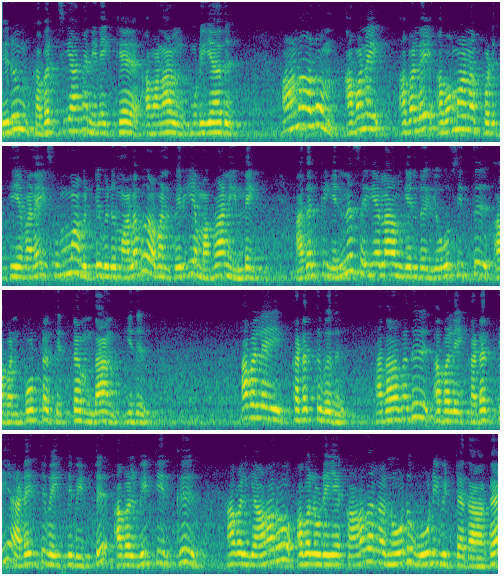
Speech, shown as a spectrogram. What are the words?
வெறும் கவர்ச்சியாக நினைக்க அவனால் முடியாது. ஆனாலும் அவனை அவளை அவமானப்படுத்தியவனை சும்மா விட்டுவிடும் அளவு அவன் பெரிய மகான் இல்லை. அதற்கு என்ன செய்யலாம் என்று யோசித்து அவன் போட்ட திட்டம்தான் இது. அவளை கடத்துவது. அதாவது அவளை கடத்தி அடைத்து வைத்துவிட்டு அவள் வீட்டிற்கு அவள் யாரோ அவளுடைய காதலனோடு ஓடிவிட்டதாக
